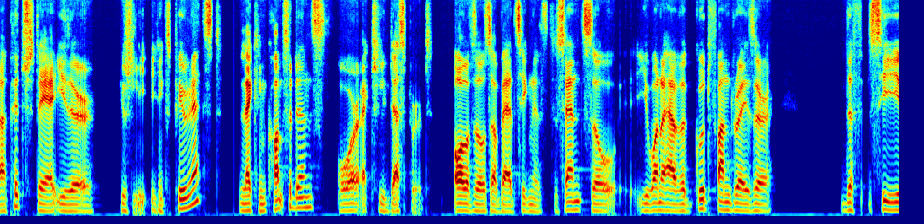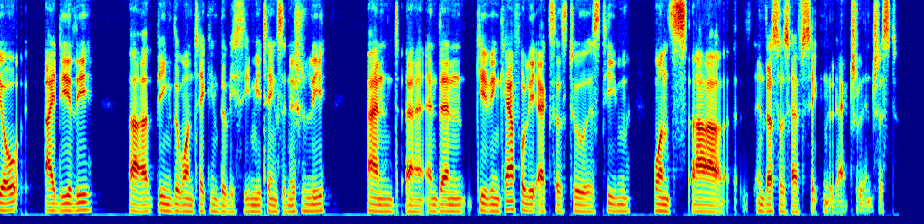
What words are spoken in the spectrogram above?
uh, pitch, they are either usually inexperienced, lacking confidence, or actually desperate. All of those are bad signals to send. So you want to have a good fundraiser, the CEO ideally uh, being the one taking the VC meetings initially, and uh, and then giving carefully access to his team once uh, investors have signaled actual interest.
